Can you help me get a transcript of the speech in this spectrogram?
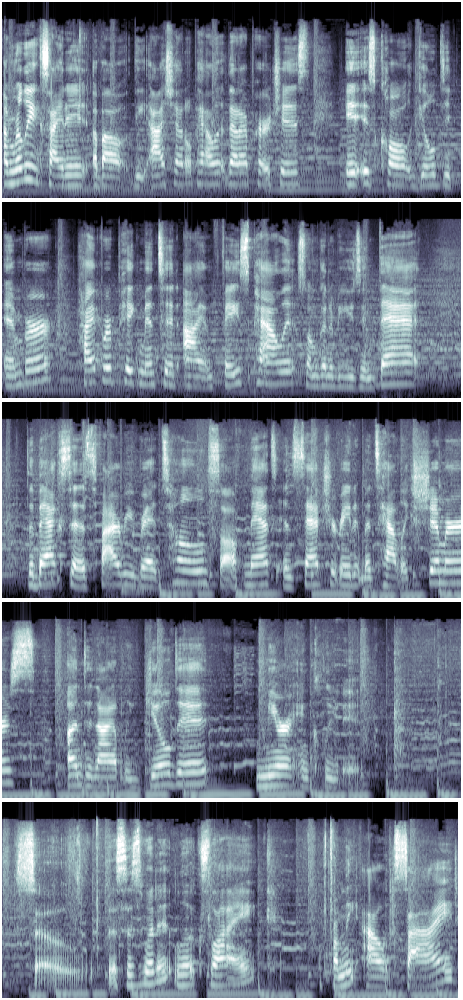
I'm really excited about the eyeshadow palette that I purchased. It is called Gilded Ember Hyper Pigmented Eye and Face Palette, so I'm gonna be using that. The back says fiery red tone, soft mattes, and saturated metallic shimmers, undeniably gilded, mirror included. So this is what it looks like from the outside.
